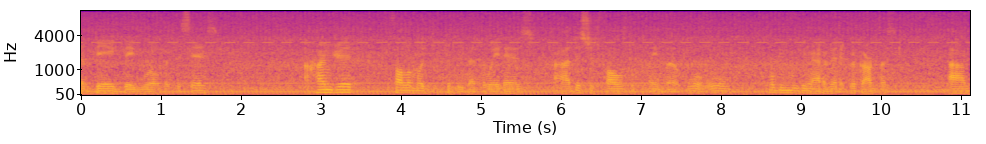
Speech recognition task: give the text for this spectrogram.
The big, big world that this is. 100, follow mode, you can leave that the way it is. Uh, this just follows the plane, but we'll, we'll, we'll be moving out of it regardless. Um,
